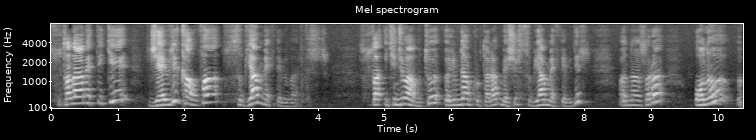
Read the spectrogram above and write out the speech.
Sultanahmet'teki Cevri Kalfa Sıbyan Mektebi vardır. Sultan II. Mahmut'u ölümden kurtaran meşhur Sıbyan Mektebi'dir. Ondan sonra onu e,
